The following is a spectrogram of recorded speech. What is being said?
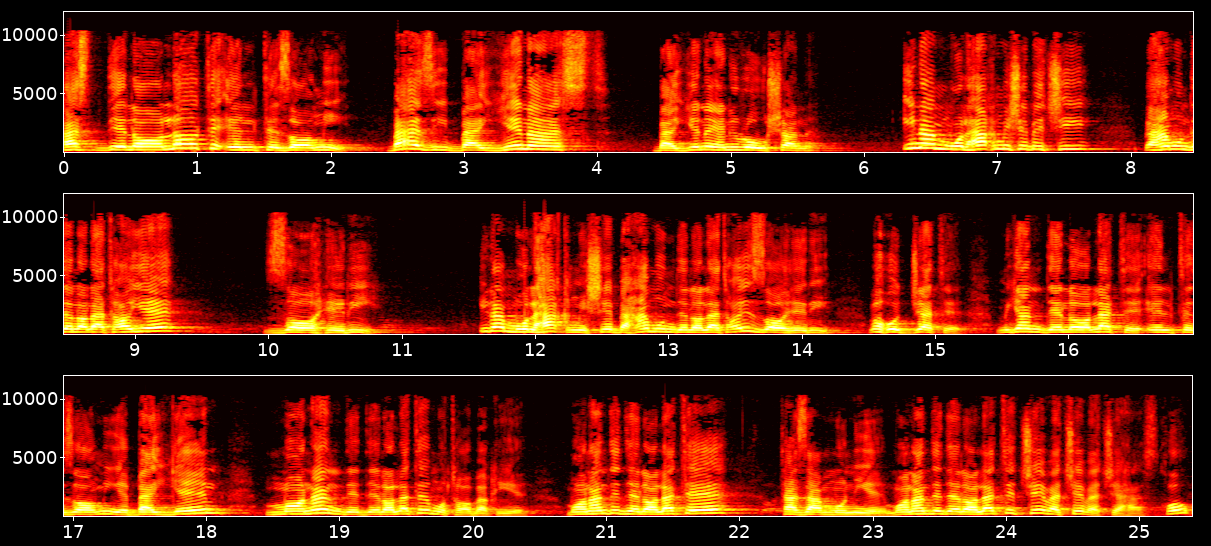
پس دلالات التزامی بعضی بین است. بینه یعنی روشنه اینم ملحق میشه به چی؟ به همون دلالت های ظاهری. اینم ملحق میشه به همون دلالت های ظاهری. و حجته میگن دلالت التزامی بین مانند دلالت مطابقیه. مانند دلالت تزمونیه مانند دلالت چه و چه و چه هست. خب؟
